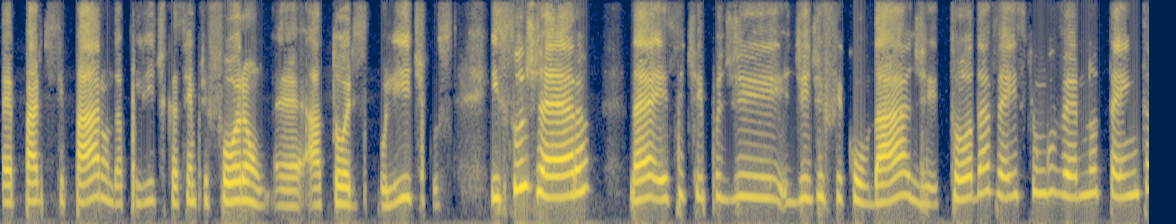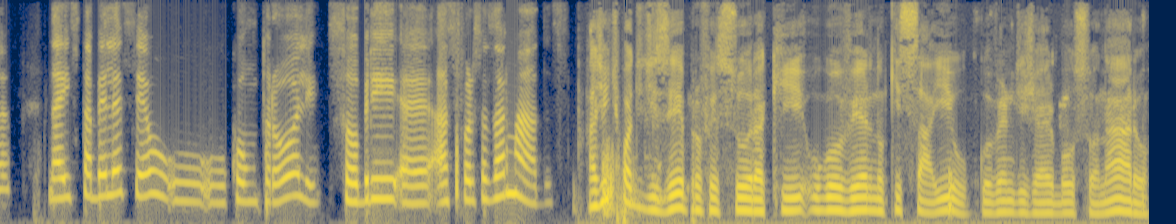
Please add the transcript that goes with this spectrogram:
é, participaram da política, sempre foram é, atores políticos, isso gera né, esse tipo de, de dificuldade toda vez que um governo tenta né, estabeleceu o, o, controle sobre é, as Forças Armadas. A gente pode dizer, professora, que o governo que saiu, o governo de Jair Bolsonaro,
